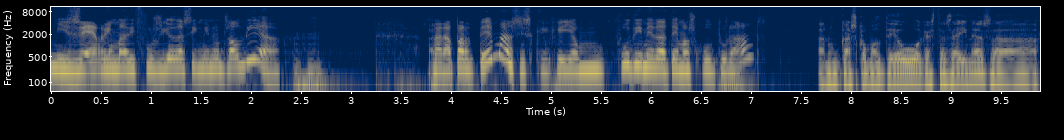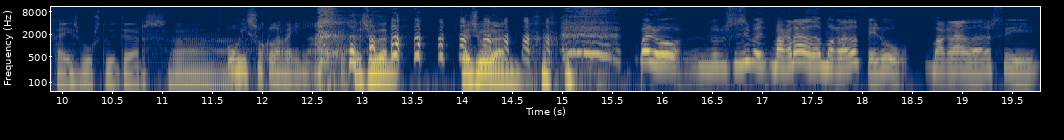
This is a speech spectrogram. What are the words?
misèrrima difusió de 5 minuts al dia? Uh -huh. Serà per temes? És que, que hi ha un fotimer de temes culturals? En un cas com el teu, aquestes eines, a Facebooks, Twitters... Uh, Ui, sóc la reina. T'ajuden? T'ajuden? bueno, no sé si m'agrada, m'agrada fer-ho. M'agrada, sí.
